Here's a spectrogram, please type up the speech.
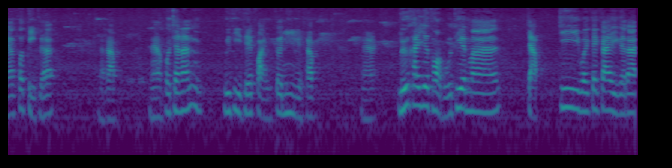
แล้วก็ติดแล้วนะครับนะเพราะฉะนั้นวิธีเทสไฟก็นี่เลยครับนะหรือใครจะถอดหัวเทียนมาจับจี้ไว้ใกล้ ๆ ก็ได้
